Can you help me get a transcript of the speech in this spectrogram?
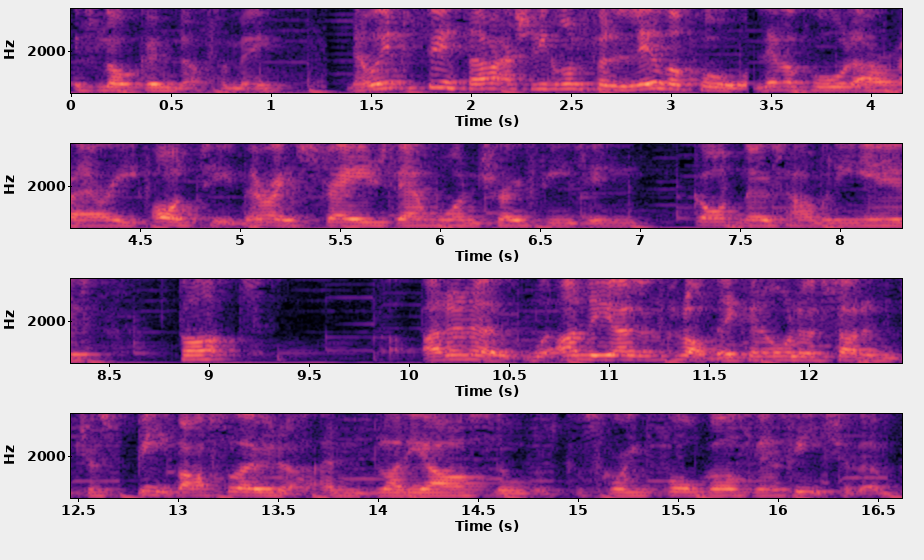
It's not good enough for me. Now in fifth, I've actually gone for Liverpool. Liverpool are a very odd team. They're very strange. They haven't won trophies in God knows how many years. But I don't know. Under Jurgen Klopp, they can all of a sudden just beat Barcelona and bloody Arsenal, scoring four goals against each of them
